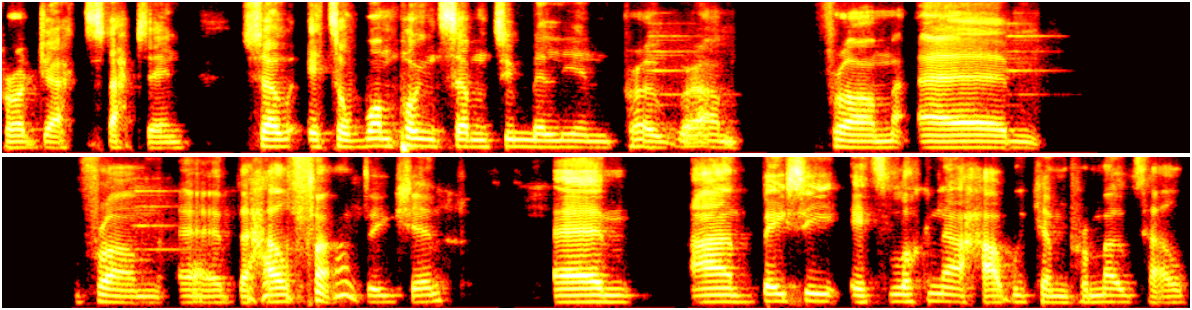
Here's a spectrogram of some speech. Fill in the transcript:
project steps in. So it's a 1.72 million program from um, from uh, the Health Foundation. Um, and basically, it's looking at how we can promote health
